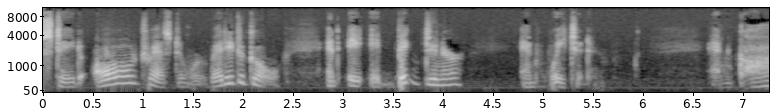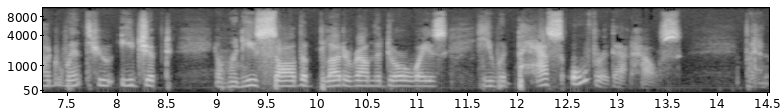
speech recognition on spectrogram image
stayed all dressed and were ready to go, and ate a big dinner and waited. And God went through Egypt, and when he saw the blood around the doorways, he would pass over that house. But in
